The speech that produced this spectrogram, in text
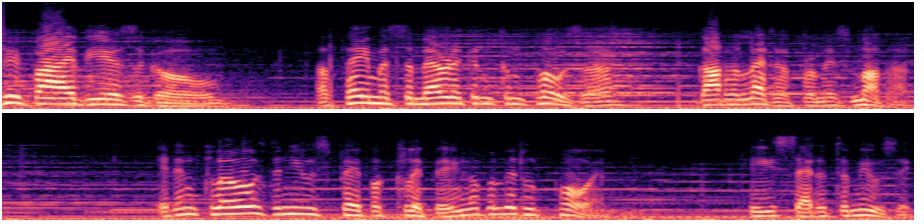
Forty-five years ago, a famous American composer got a letter from his mother. It enclosed a newspaper clipping of a little poem. He set it to music.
